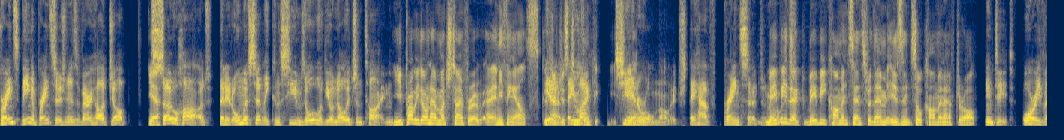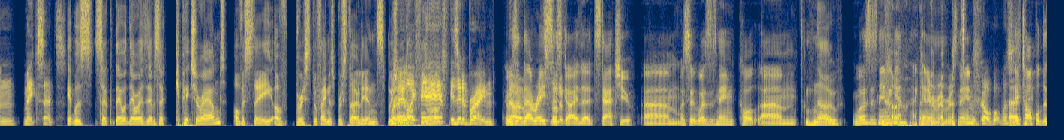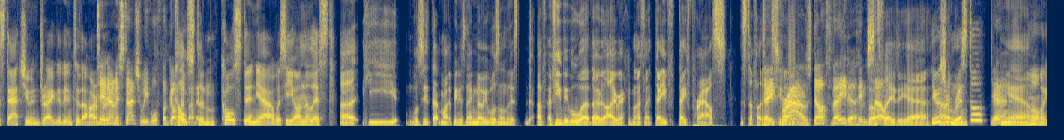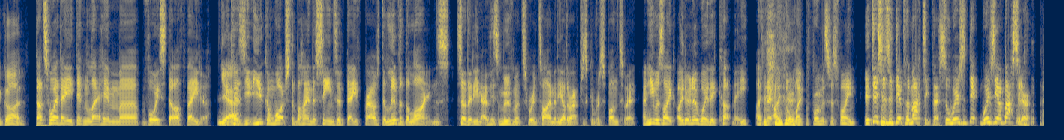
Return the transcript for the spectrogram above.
brains being a brain surgeon is a very hard job. Yeah. So hard that it almost certainly consumes all of your knowledge and time. You probably don't have much time for uh, anything else because Yeah, you're just they too lack think- yeah. General knowledge. They have brain surgeon. Maybe knowledge. that maybe common sense for them isn't so common after all. Indeed. Or even makes sense. It was so there. were- There was there was a pitch around, obviously, of Bristol famous Bristolians, which Were we they like, "Eh, of. is it a brain? Was No, it that racist a- guy, the statue? Um, was it was his name called? Um, No, what was his name No. again? I can't even remember his name. Oh, God, what was Uh, they toppled the statue and dragged it into the harbor. Tear down his statue. We've all forgotten about it. Colston. Colston, yeah, was he on the list? Uh, he was it. That might have been his name. No, he wasn't on this. A, a few people were though that I recognised, like Dave Dave Prowse and stuff like Dave this. you know. Prowse, Darth Vader himself. Darth Vader. Yeah, He was from Um, Bristol. Yeah. Yeah. Oh my god. That's why they didn't let him uh, voice Darth Vader. Yeah. Because you, you can watch the behind the scenes of Dave Prowse deliver the lines so that, you know, his movements were in time and the other actors could respond to it. And he was like, I don't know why they cut me. I, th- I thought my performance was fine. If this is a diplomatic vessel, where's the, dip- where's the ambassador?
